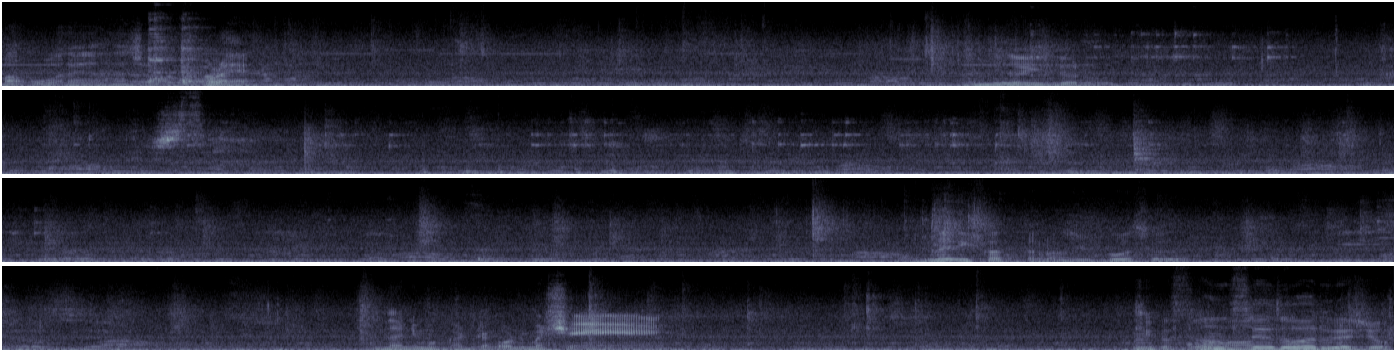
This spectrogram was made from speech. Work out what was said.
まあお笑いの話はここらへん何がいいんだろう何買ったの神保町で何も書いておりませんなんか三省堂ある。でしょうん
